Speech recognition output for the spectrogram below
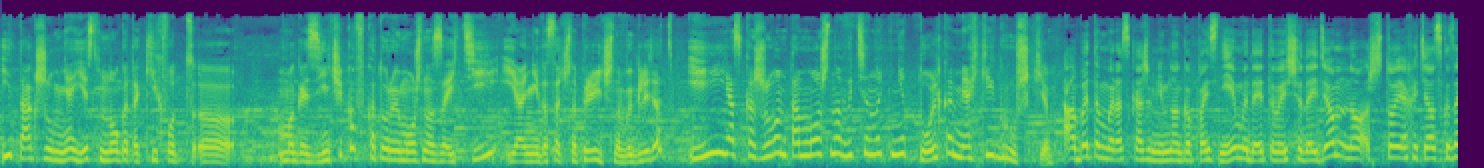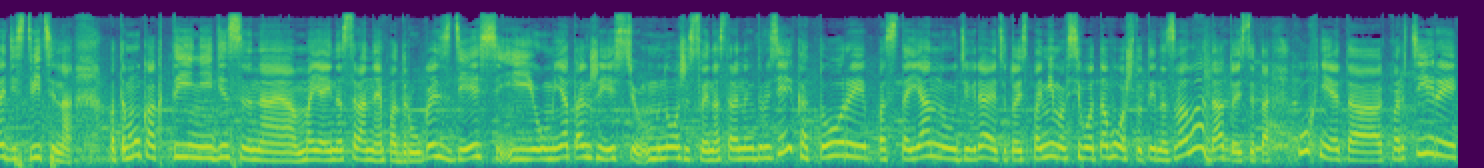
и также у меня есть много таких вот э, магазинчиков, в которые можно зайти, и они достаточно прилично выглядят. И я скажу вам, там можно вытянуть не только мягкие игрушки. Об этом мы расскажем немного позднее, мы до этого еще дойдем, но что я хотела сказать, действительно, потому как ты не единственная моя иностранная подруга здесь, и у меня также есть множество иностранных друзей, которые постоянно удивляются, то есть помимо всего того, что ты назвала, да, то есть это кухни, это квартиры,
